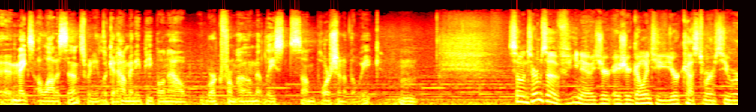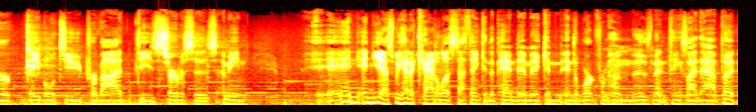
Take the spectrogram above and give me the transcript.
it makes a lot of sense when you look at how many people now work from home at least some portion of the week. Mm. So, in terms of you know, as you're as you're going to your customers who are able to provide these services, I mean, and, and, yes, we had a catalyst, I think, in the pandemic and, and, the work from home movement and things like that. But,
